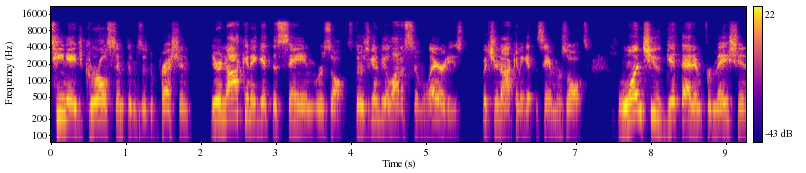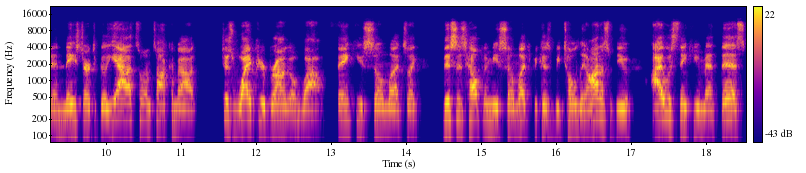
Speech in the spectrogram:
teenage girl symptoms of depression, you're not going to get the same results. There's going to be a lot of similarities, but you're not going to get the same results. Once you get that information and they start to go, yeah, that's what I'm talking about, just wipe your brow and go, wow, thank you so much. Like, this is helping me so much because, to be totally honest with you, I was thinking you meant this.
